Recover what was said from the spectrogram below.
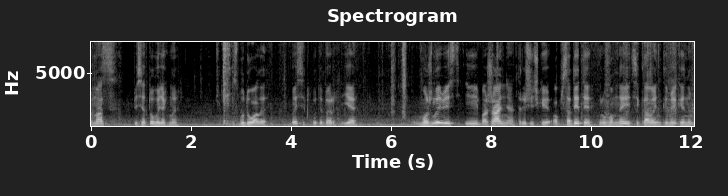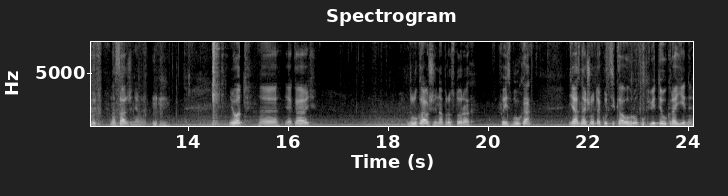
у нас після того, як ми збудували бесідку, тепер є можливість і бажання трішечки обсадити кругом неї цікавенькими якими-небудь насадженнями. І от, е, як кажуть, блукавши на просторах Фейсбука, я знайшов таку цікаву групу Квіти України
